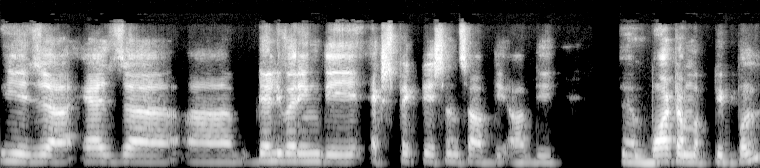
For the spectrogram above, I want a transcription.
is as delivering the expectations of the of the uh, bottom of people.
